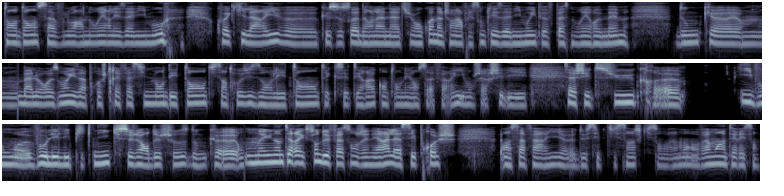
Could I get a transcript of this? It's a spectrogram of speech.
tendance à vouloir nourrir les animaux, quoi qu'il arrive, que ce soit dans la nature ou quoi. On a toujours l'impression que les animaux ils peuvent pas se nourrir eux-mêmes, donc malheureusement ils approchent très facilement des tentes, ils s'introduisent dans les tentes, etc. Quand on est en safari, ils vont chercher les sachets de sucre ils vont euh, voler les pique-niques, ce genre de choses. Donc, euh, on a une interaction de façon générale assez proche en safari euh, de ces petits singes qui sont vraiment, vraiment intéressants.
